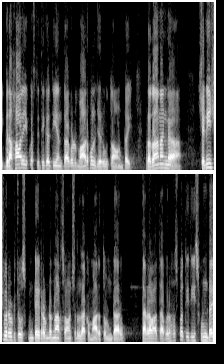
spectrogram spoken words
గ్రహాల యొక్క స్థితిగతి అంతా కూడా మార్పులు జరుగుతూ ఉంటాయి. ప్రధానంగా శనీశ్వరుడు చూసుకుంటే రెండున్నర సంవత్సరాల దాకా మారుతూ ఉంటారు. తర్వాత బృహస్పతి తీసుకుంటే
